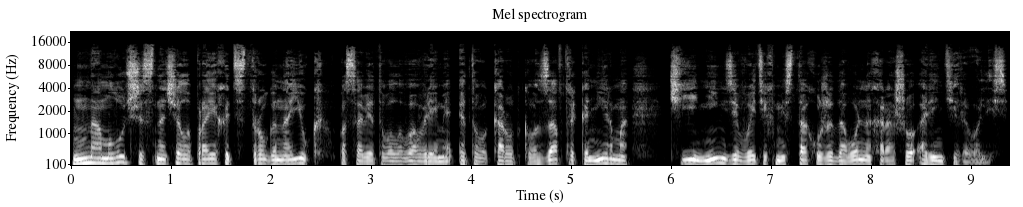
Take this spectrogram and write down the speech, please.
«Нам лучше сначала проехать строго на юг», — посоветовала во время этого короткого завтрака Нирма, чьи ниндзя в этих местах уже довольно хорошо ориентировались.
